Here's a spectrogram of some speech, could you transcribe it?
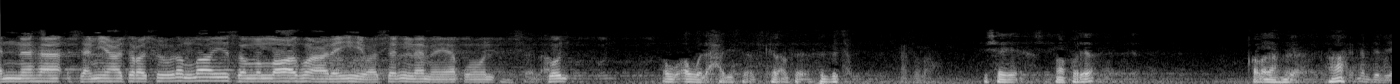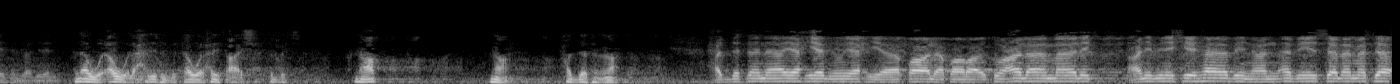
أنها سمعت رسول الله صلى الله عليه وسلم يقول كل أو أول حديث الكلام في البتر في شيء ما قرأ قرأناه من ها؟ نبدأ بداية بعد من أول أول حديث البتر أول حديث عائشة في البتر نعم. نعم. حدثنا نعم. حدثنا يحيى بن يحيى قال قرأت على مالك عن ابن شهاب عن أبي سلمة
